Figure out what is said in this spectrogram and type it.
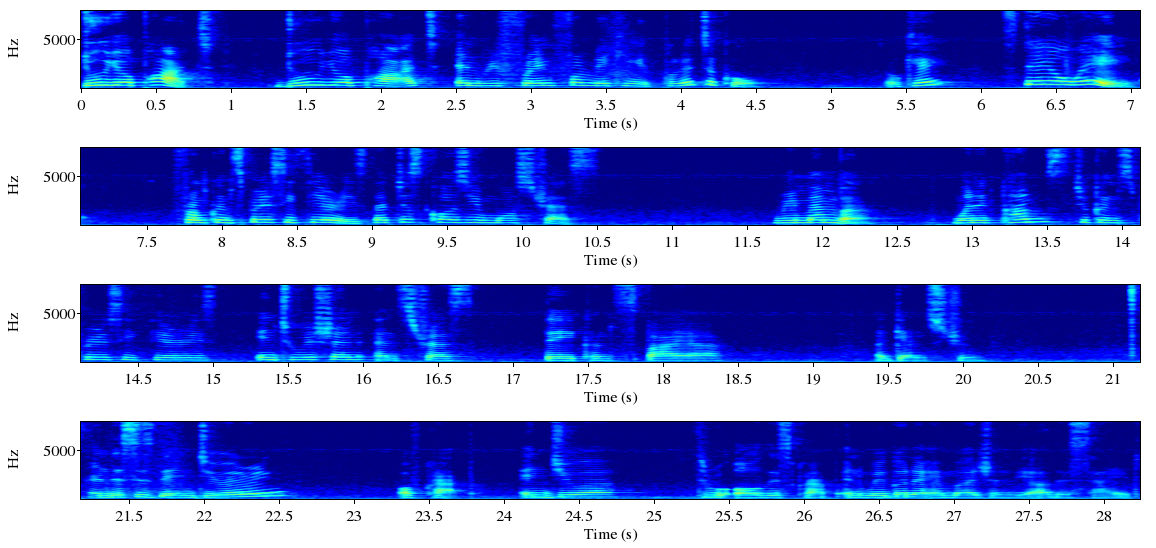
Do your part. Do your part and refrain from making it political. Okay? Stay away from conspiracy theories that just cause you more stress. Remember, when it comes to conspiracy theories, intuition and stress they conspire against you. And this is the enduring of crap. Endure through all this crap, and we're going to emerge on the other side.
